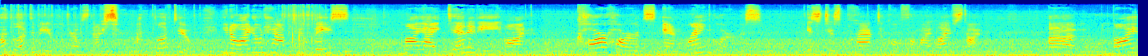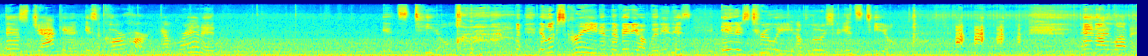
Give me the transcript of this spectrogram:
I'd love to be able to dress nicer. I'd love to. You know, I don't have to base my identity on Carhartts and Wranglers. It's just practical for my lifestyle. Um, my best jacket is a Carhartt. Now, granted, it's teal. it looks green in the video, but it is it is truly a bluish. It's teal. and I love it.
